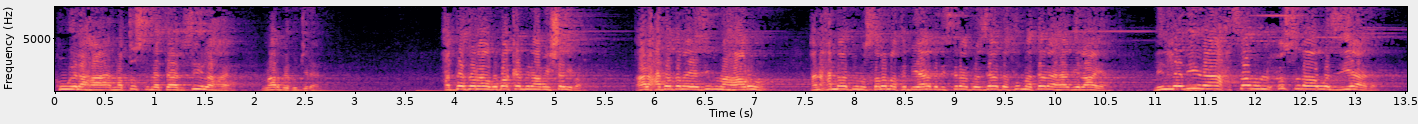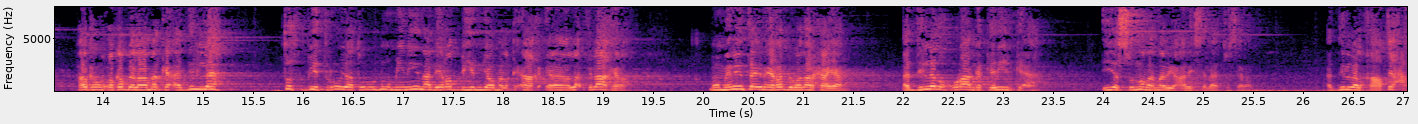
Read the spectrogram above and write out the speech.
kuwii lahaa taamsiil ahaa naar bay ku jiraan. Xadaana abu bn abi shayba qaala xadaana yaziid bnu haaruun can xamaad bn salamata bihada isnaad wazada uma tala hadi laaya liladiina axsanuu lxusna waziyaada halkan wuxuu ka bilaaba marka adila tuhbit ru'yat lmuminiina lirabbihim fi laakhira muminiinta inay rabbigood arkayaan adilada qur'aanka kariimka ah iyo sunada nabiga calayh isalaatu wasalaam. Adila alqaaطica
